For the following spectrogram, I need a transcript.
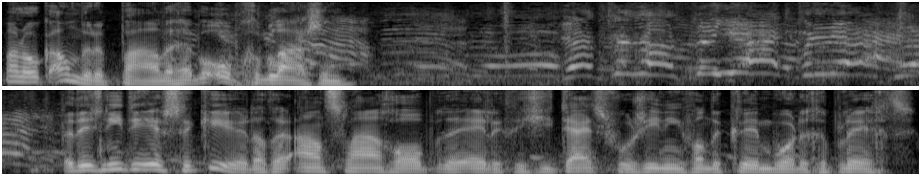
maar ook andere palen hebben opgeblazen. Het is niet de eerste keer dat er aanslagen op de elektriciteitsvoorziening van de Krim worden gepleegd.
